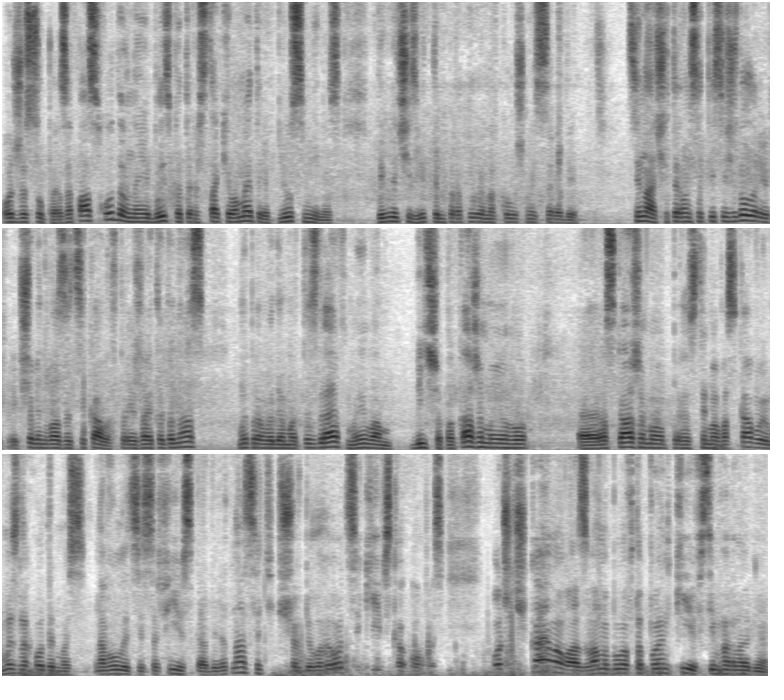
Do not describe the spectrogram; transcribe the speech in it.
Отже, супер. Запас ходу в неї близько 300 км плюс-мінус, дивлячись від температури навколишньої середи. Ціна 14 тисяч доларів. Якщо він вас зацікавив, приїжджайте до нас. Ми проведемо тест-драйв, ми вам більше покажемо його, е, розкажемо, пригостимо вас кавою. Ми знаходимося на вулиці Софіївська, 19, що в Білогородці, Київська область. Отже, чекаємо вас. З вами був Автопоінт Київ. Всім гарного дня.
